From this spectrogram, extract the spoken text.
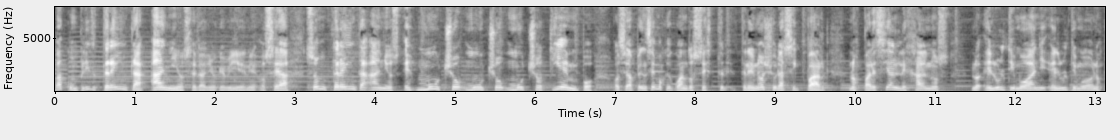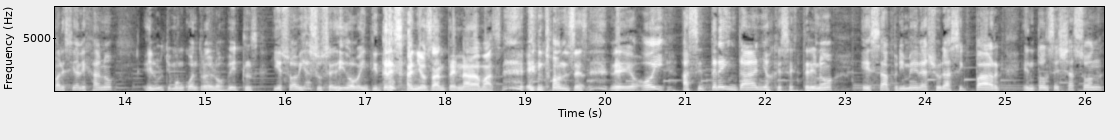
va a cumplir 30 años el año que viene, o sea, son 30 años, es mucho, mucho, mucho tiempo, o sea, pensemos que cuando se estrenó Jurassic Park nos parecían lejanos, el último año, el último nos parecía lejano el último encuentro de los Beatles. Y eso había sucedido 23 años antes nada más. Entonces, hoy hace 30 años que se estrenó esa primera Jurassic Park. Entonces ya son,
